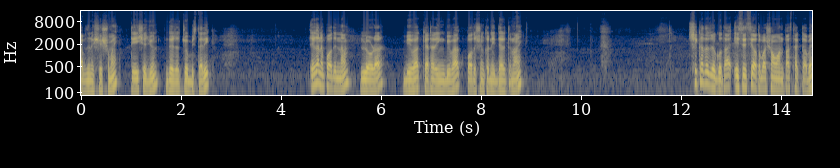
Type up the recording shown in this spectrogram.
আবেদনের শেষ সময় তেইশে জুন দু হাজার চব্বিশ তারিখ। এখানে পদের নাম লোডার বিভাগ ক্যাটারিং বিভাগ, পদের সংখ্যা নির্ধারিত নয়। শিক্ষাগত যোগ্যতা এসএসসি অথবা সমান পাস থাকতে হবে।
